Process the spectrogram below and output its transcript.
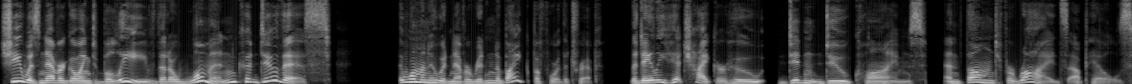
she was never going to believe that a woman could do this. The woman who had never ridden a bike before the trip. The daily hitchhiker who didn't do climbs and thumbed for rides up hills.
